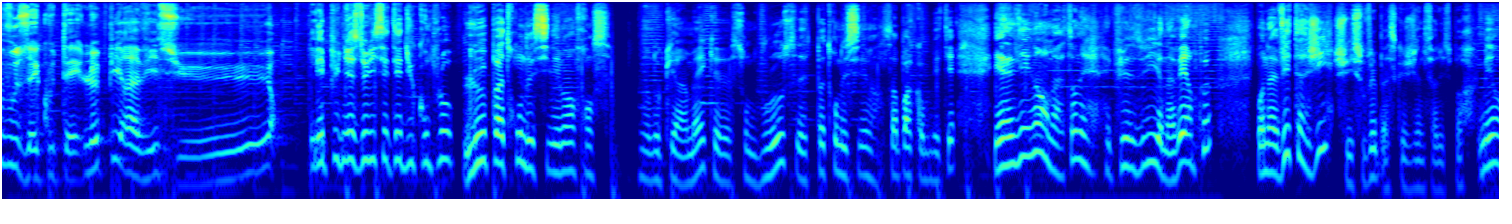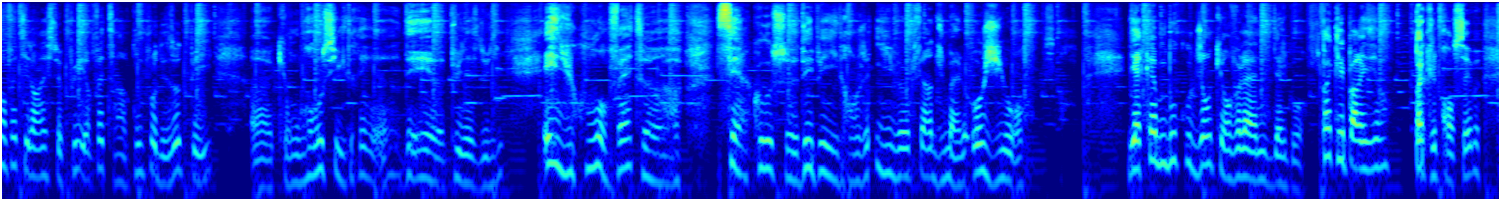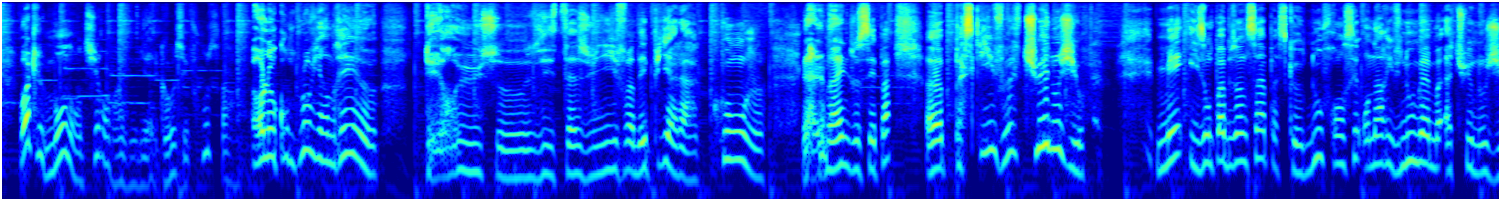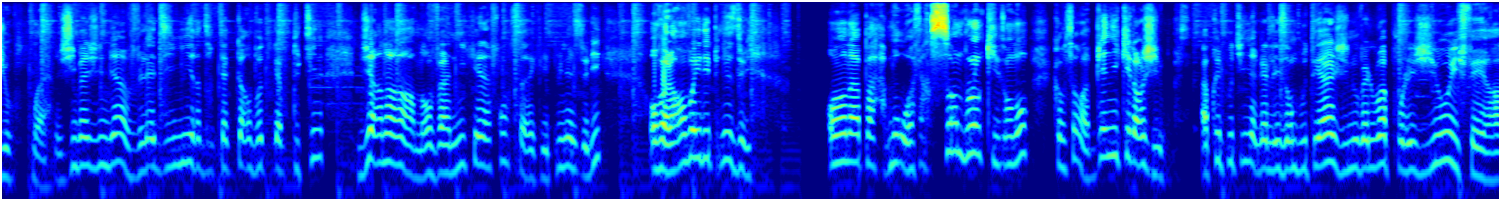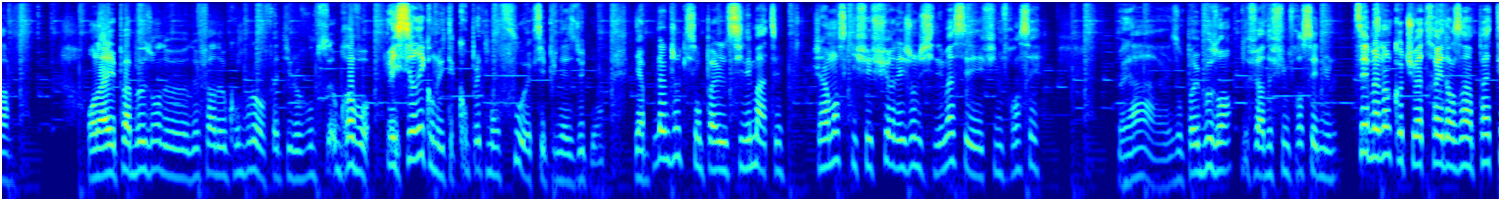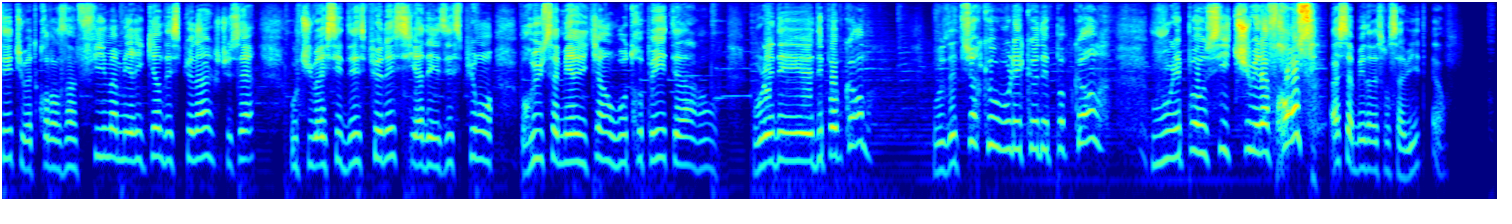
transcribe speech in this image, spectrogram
Vous écoutez le pire avis sur. Les punaises de lit, c'était du complot. Le patron des cinémas en France. Donc il y a un mec, euh, son boulot, c'est d'être patron des cinémas. Sympa comme métier. Et elle a dit non, mais attendez, les punaises de lit, il y en avait un peu. On a vite agi. Je suis essoufflé parce que je viens de faire du sport. Mais en fait, il en reste plus. En fait, c'est un complot des autres pays euh, qui ont grossi le trait euh, des punaises de lit. Et du coup, en fait, c'est à cause des pays étrangers. Ils veulent faire du mal aux JO en France. Il y a quand même beaucoup de gens qui en veulent à Anne. Pas que les Parisiens, pas que les Français. Fait, le monde entier en Anne Hidalgo, c'est fou ça. Alors le complot viendrait euh, des Russes, euh, des États-Unis, enfin des pays à la conge, l'Allemagne, je sais pas, euh, parce qu'ils veulent tuer nos JO. Mais ils n'ont pas besoin de ça parce que nous, Français, on arrive nous-mêmes à tuer nos JO. Ouais. J'imagine bien Vladimir, dictateur vodka Poutine, dire non, non, mais on va niquer la France avec les punaises de lit. On va leur envoyer des punaises de lit. On n'en a pas. Bon, on va faire semblant qu'ils en ont, comme ça on va bien niquer leurs JO. Après, Poutine, il regarde les embouteillages, les nouvelles lois pour les JO, il fait ah, on n'avait pas besoin de, faire de complot en fait, ils le font tout. Bravo. Mais c'est vrai qu'on était complètement fous avec ces punaises de lit. hein. Il y a plein de gens qui sont pas allés au cinéma, tu sais. Généralement, ce qui fait fuir les gens du cinéma, c'est les films français. Mais là, ils n'ont pas eu besoin de faire des films français nuls. Tu sais, maintenant, quand tu vas travailler dans un pâté, tu vas te croire dans un film américain d'espionnage, tu sais, où tu vas essayer d'espionner s'il y a des espions russes, américains ou autres pays. T'es là, hein. Vous voulez des, des Vous êtes sûr que vous voulez que des pop-corn Vous voulez pas aussi tuer la France? Ah, ça met une responsabilité. hein.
